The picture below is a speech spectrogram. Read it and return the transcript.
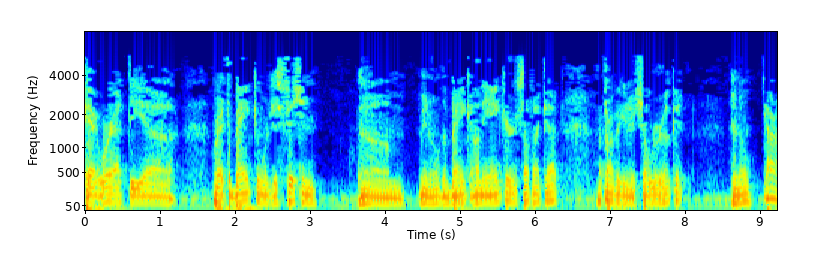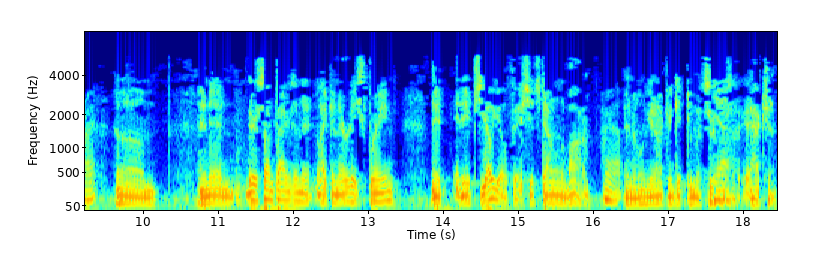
yeah, we're at the, uh, we're at the bank and we're just fishing, um, you know, the bank on the anchor and stuff like that. I'm probably going to shoulder hook it. You know. All right. Um, and then there's sometimes in it, like in early spring, it, it's yo-yo fish. It's down on the bottom. Yeah. You know, you're not going to get too much surface action.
